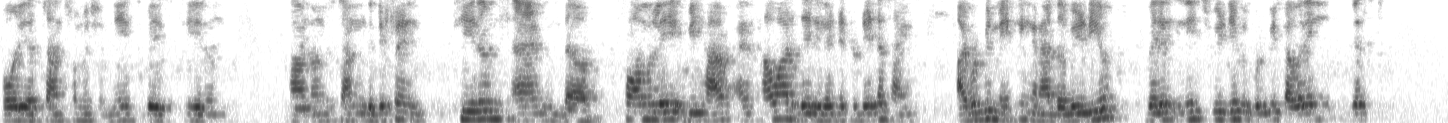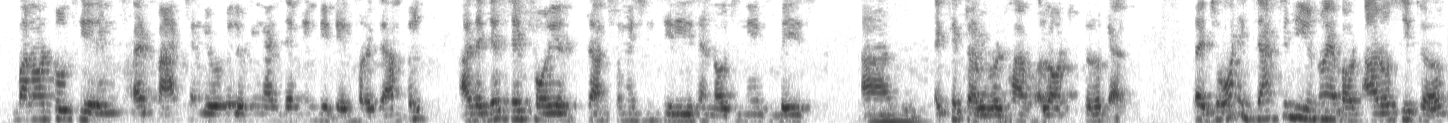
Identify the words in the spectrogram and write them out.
Fourier's transformation Naive-Bayes theorem and understanding the different theorems and uh, formulae we have and how are they related to data science I would be making another video wherein in each video we would be covering just one or two theorems at max and we will be looking at them in detail. For example, as I just said, Fourier transformation series and also Naive-Bayes, um, etc. We would have a lot to look at. Right. So, what exactly do you know about ROC curve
